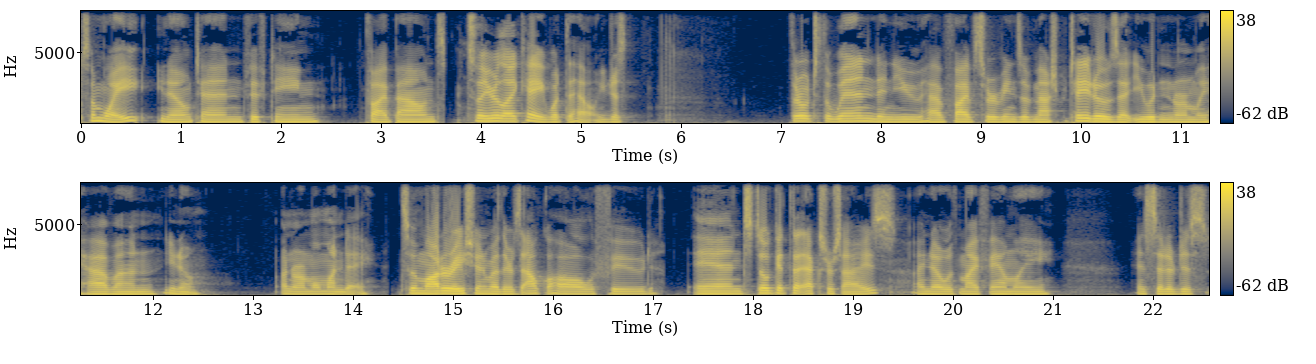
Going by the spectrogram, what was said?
some weight you know 10 15 5 pounds so you're like hey what the hell you just throw it to the wind and you have five servings of mashed potatoes that you wouldn't normally have on you know a normal monday so moderation whether it's alcohol or food and still get the exercise. I know with my family, instead of just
